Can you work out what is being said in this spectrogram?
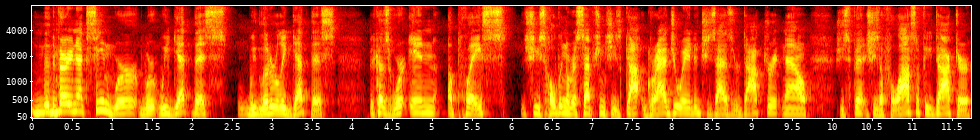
the very next scene, we're, we're we get this, we literally get this because we're in a place. She's holding a reception. She's got graduated. She has her doctorate now. She's fin- she's a philosophy doctor,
